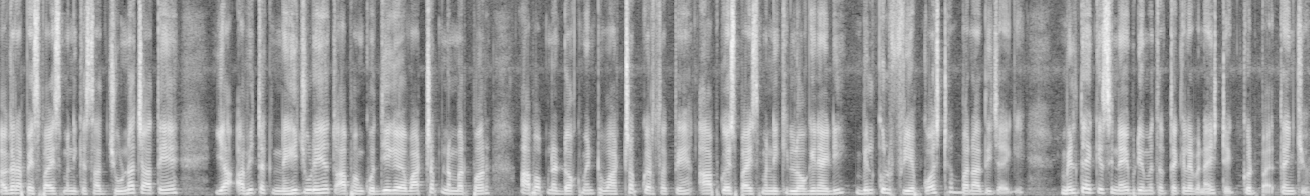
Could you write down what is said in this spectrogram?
अगर आप स्पाइस मनी के साथ जुड़ना चाहते हैं या अभी तक नहीं जुड़े हैं तो आप हमको दिए गए व्हाट्सअप नंबर पर आप अपना डॉक्यूमेंट व्हाट्सअप कर सकते हैं। आपको स्पाइस मनी की लॉगिन आईडी बिल्कुल फ्री ऑफ़ कॉस्ट बना दी जाएगी। मिलते हैं किसी नई वीडियो में, तब तक के लिए nice tech good bye thank you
